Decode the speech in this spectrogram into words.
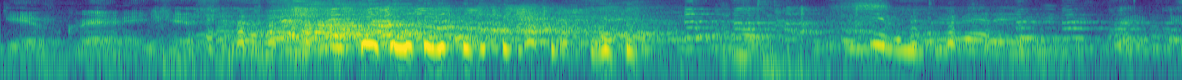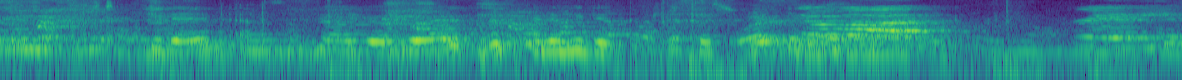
Give Granny kisses. didn't do that. I did. He did. Um, I know he did the kisses. So, uh, Granny, you're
